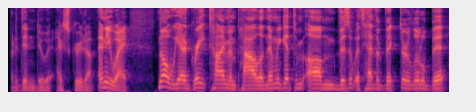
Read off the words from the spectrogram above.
but it didn't do it. I screwed up. Anyway, no, we had a great time in Pala. Then we get to um, visit with Heather Victor a little bit.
